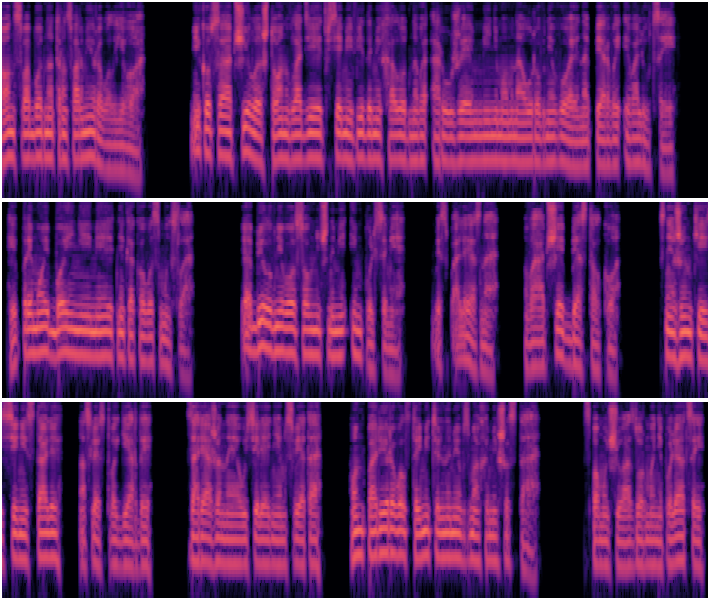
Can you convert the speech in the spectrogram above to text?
Он свободно трансформировал его. Мику сообщила, что он владеет всеми видами холодного оружия минимум на уровне воина первой эволюции, и прямой бой не имеет никакого смысла. Я бил в него солнечными импульсами. Бесполезно. Вообще без толку. Снежинки из синей стали, наследство Герды, заряженные усилением света, он парировал стремительными взмахами шеста. С помощью азур-манипуляций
